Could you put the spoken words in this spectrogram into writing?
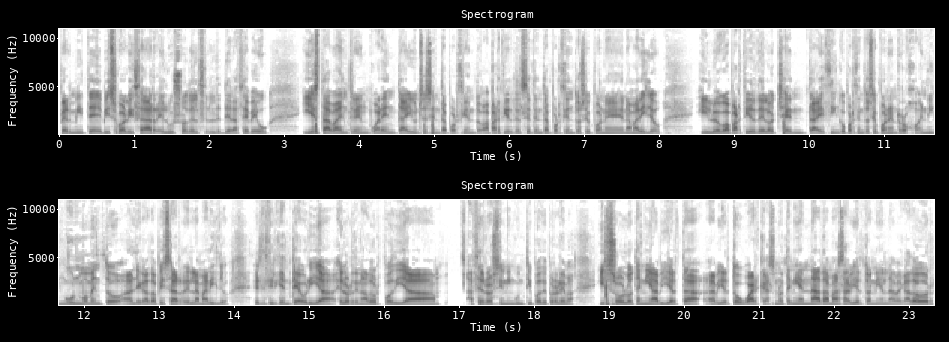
permite visualizar el uso de la CPU y estaba entre un 40 y un 60%. A partir del 70% se pone en amarillo y luego a partir del 85% se pone en rojo. En ningún momento ha llegado a pisar el amarillo. Es decir, que en teoría el ordenador podía hacerlo sin ningún tipo de problema. Y solo tenía abierta, abierto Wirecast, no tenía nada más abierto, ni el navegador,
